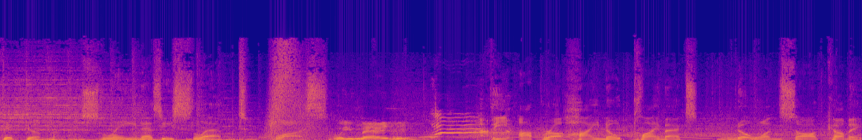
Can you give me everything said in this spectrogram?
victim slain as he slept. Plus, Will you marry me? Yeah! the opera high note climax no one saw coming.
